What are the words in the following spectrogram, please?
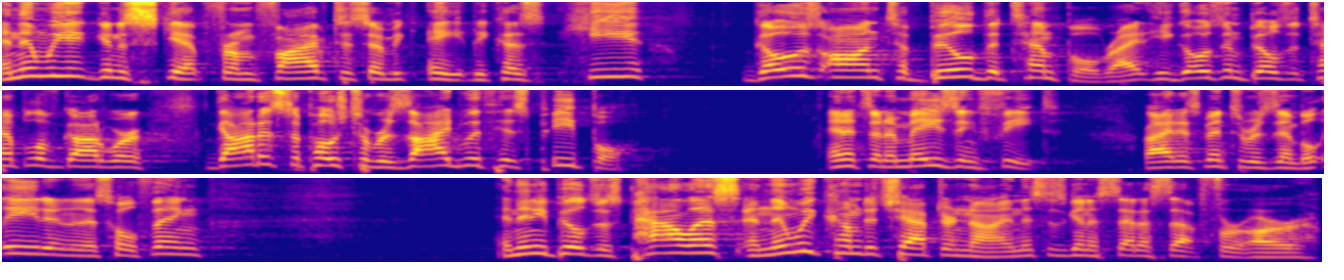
And then we're going to skip from 5 to 7, 8 because he goes on to build the temple, right? He goes and builds the temple of God where God is supposed to reside with his people. And it's an amazing feat, right? It's meant to resemble Eden and this whole thing. And then he builds his palace. And then we come to chapter 9. This is going to set us up for our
